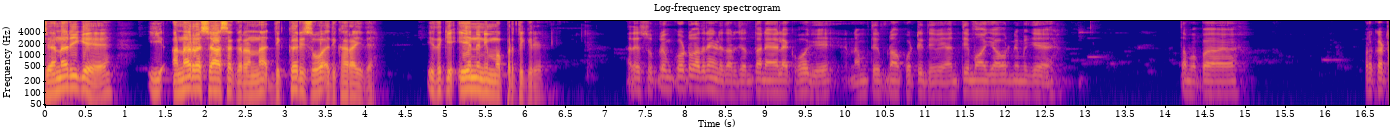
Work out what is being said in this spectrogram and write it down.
ಜನರಿಗೆ ಈ ಅನರ್ಹ ಶಾಸಕರನ್ನು ಧಿಕ್ಕರಿಸುವ ಅಧಿಕಾರ ಇದೆ. ಇದಕ್ಕೆ ಏನು ನಿಮ್ಮ ಪ್ರತಿಕ್ರಿಯೆ? ಅದೇ ಸುಪ್ರೀಂ ಕೋರ್ಟು ಅದನ್ನೇ ಹೇಳಿದ್ದಾರೆ, ಜನತಾ ನ್ಯಾಯಾಲಯಕ್ಕೆ ಹೋಗಿ ನಮ್ಮ ತೀರ್ಪು ನಾವು ಕೊಟ್ಟಿದ್ದೀವಿ, ಅಂತಿಮವಾಗಿ ಅವರು ನಿಮಗೆ ತಮ್ಮ ಪ ಪ್ರಕಟ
